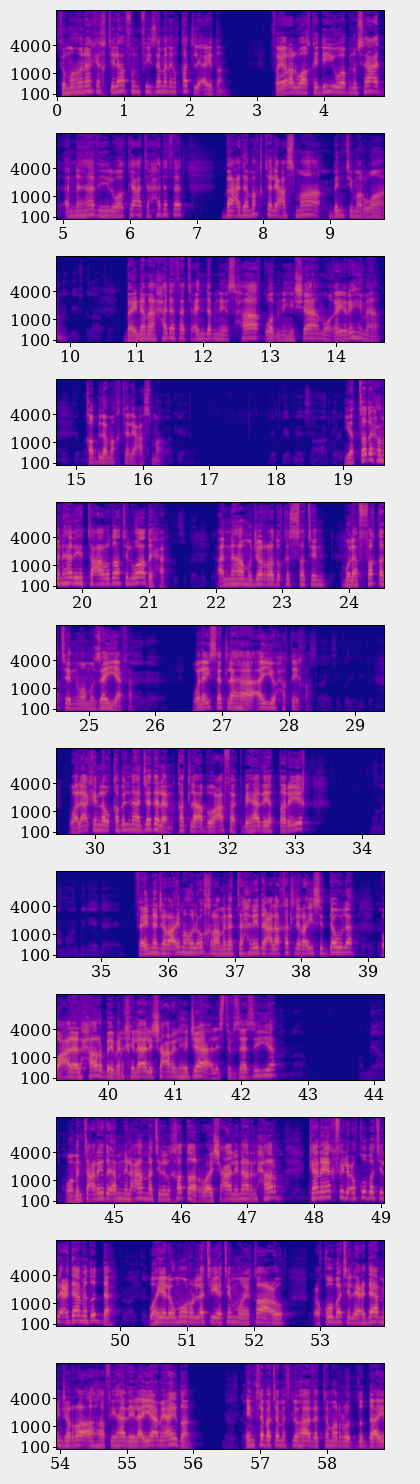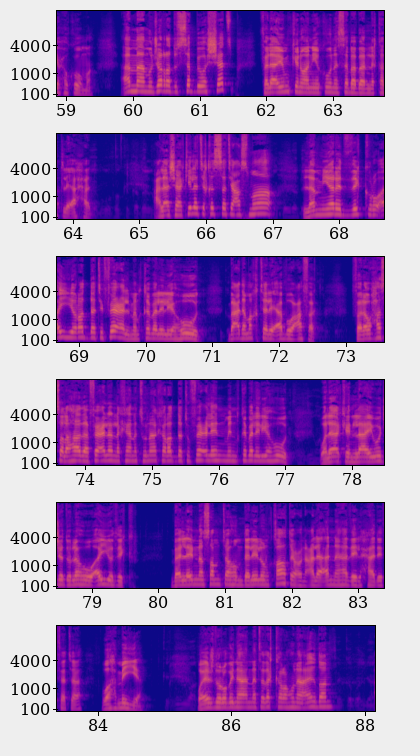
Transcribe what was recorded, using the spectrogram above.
ثم هناك اختلاف في زمن القتل أيضا. فيرى الواقدي وابن سعد أن هذه الواقعة حدثت بعد مقتل عصماء بنت مروان. بينما حدثت عند ابن إسحاق وابن هشام وغيرهما قبل مقتل عصماء. يتضح من هذه التعارضات الواضحة أنها مجرد قصة ملفقة ومزيفة وليست لها أي حقيقة. ولكن لو قبلنا جدلا قتل أبو عفك بهذه الطريق فإن جرائمه الأخرى من التحريض على قتل رئيس الدولة وعلى الحرب من خلال شعر الهجاء الاستفزازية ومن تعريض أمن العامة للخطر وإشعال نار الحرب كان يكفي لعقوبة الإعدام ضده وهي الأمور التي يتم إيقاع عقوبة الإعدام من جراءها في هذه الأيام أيضا. إن ثبت مثل هذا التمرد ضد أي حكومة. أما مجرد السب والشتم فلا يمكن أن يكون سببا لقتل أحد. على شاكلة قصة عصماء لم يرد ذكر أي ردة فعل من قبل اليهود بعد مقتل أبو عفك. فلو حصل هذا فعلا لكانت هناك ردة فعل من قبل اليهود ولكن لا يوجد له أي ذكر. بل إن صمتهم دليل قاطع على أن هذه الحادثة وهمية. ويجدر بنا أن نتذكر هنا أيضا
